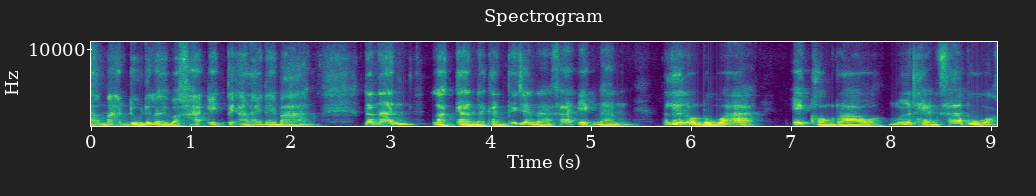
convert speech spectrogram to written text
สามารถดูได้เลยว่าค่า x เป็นอะไรได้บ้าง ดังนั้นหลักการในการพิจารณาค่า x นั้น นักเรียนลองดูว่า x ของเราเมื่อแทนค่าบวก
